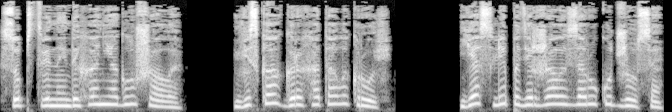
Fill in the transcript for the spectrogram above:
Собственное дыхание оглушало, в висках грохотала кровь. Я слепо держалась за руку Джоса,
